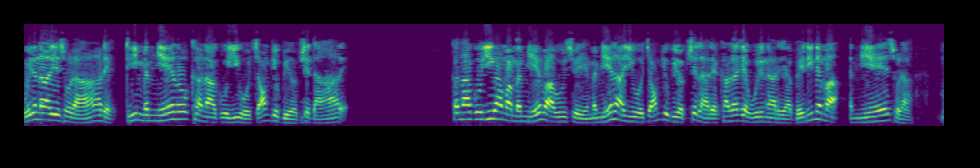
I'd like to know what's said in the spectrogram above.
ဝေဒနာတွေဆိုတာတဲ့ဒီမမြဲသောခန္ဓာကိုယ်ကြီးကိုကြောင်းပြုတ်ပြီးတော့ဖြစ်တာတဲ့ခန္ဓာကိုယ်ကြီးကမှမမြဲပါဘူးဆိုရင်မမြဲတာကြီးကိုအကြောင်းပြုတ်ပြီးတော့ဖြစ်လာတဲ့ခံစားချက်ဝေဒနာတွေကဘယ်နည်းနဲ့မှအမြဲဆိုတာမ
